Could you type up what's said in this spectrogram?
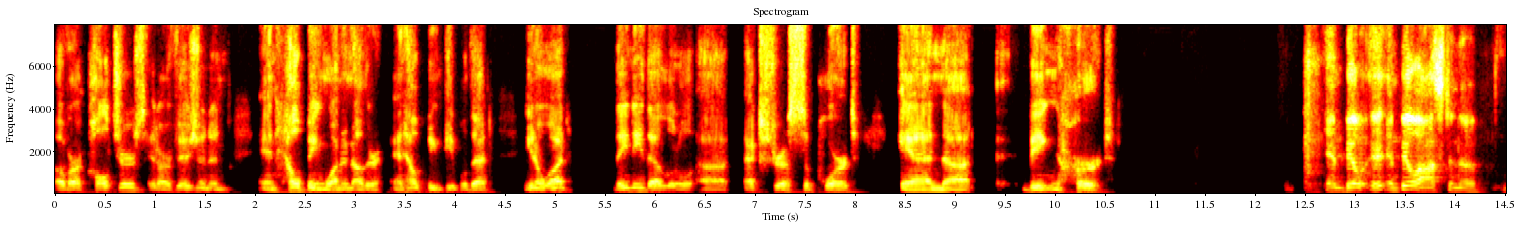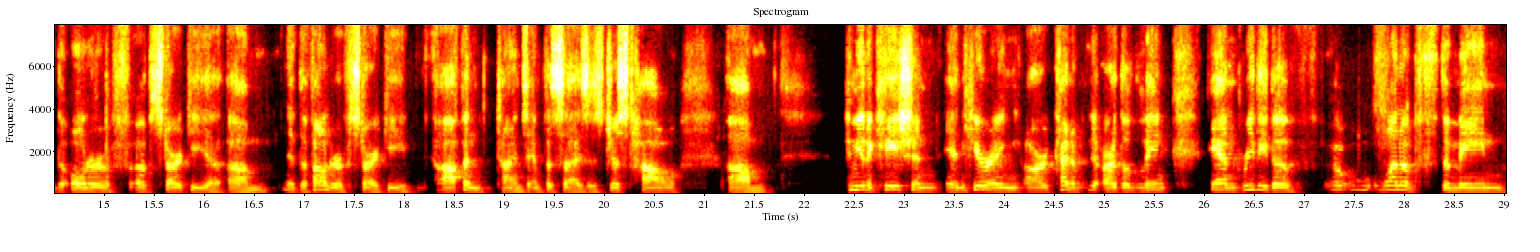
of our cultures and our vision and and helping one another and helping people that you know what they need that little uh, extra support and uh, being heard and Bill and Bill Austin, the the owner of of Starkey, uh, um, the founder of Starkey, oftentimes emphasizes just how um, communication and hearing are kind of are the link and really the one of the main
